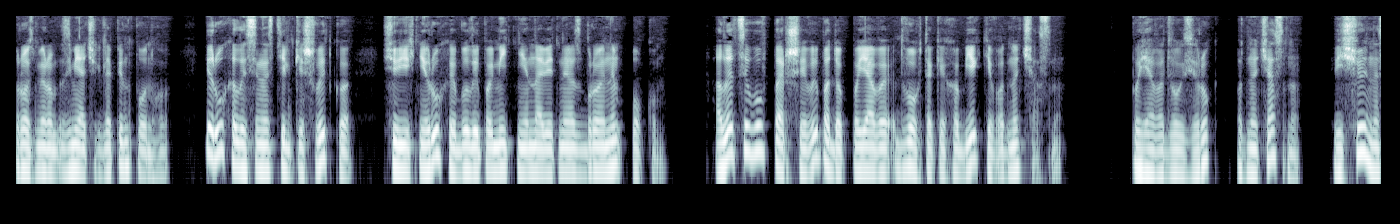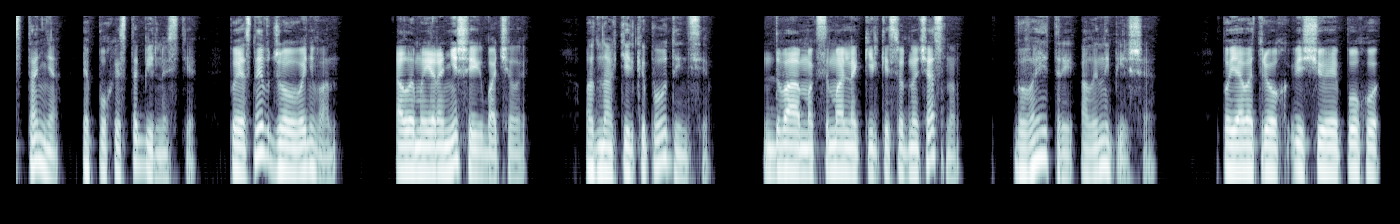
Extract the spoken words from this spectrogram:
розміром з м'ячик для пінг-понгу, і рухалися настільки швидко, що їхні рухи були помітні навіть неозброєним оком. Але це був перший випадок появи двох таких об'єктів одночасно. Поява двох зірок одночасно віщує настання епохи стабільності, пояснив Джо Веньван. Але ми і раніше їх бачили. Однак тільки поодинці. Два максимальна кількість одночасно? Буває три, але не більше. Поява трьох віщує епоху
